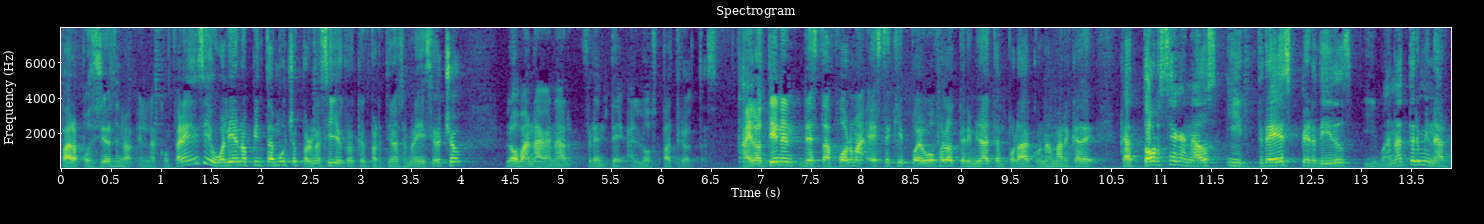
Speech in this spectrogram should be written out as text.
para posiciones en la, en la, conferencia. Igual ya no pinta mucho, pero aún así yo creo que el partido de la semana 18 lo van a ganar frente a los Patriotas. Ahí lo tienen. De esta forma, este equipo de Buffalo termina la temporada con una marca de 14 ganados y 3 perdidos y van a terminar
